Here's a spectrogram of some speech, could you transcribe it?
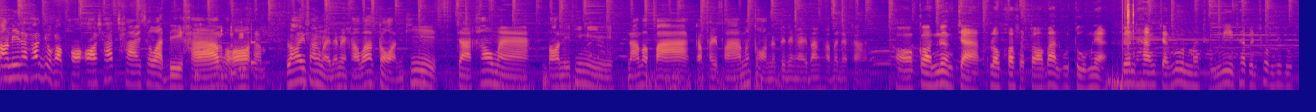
ตอนนี้นะครับอยู่กับพออชาติชายสวัสดีครับพอเล่าให้ฟังหน่อยได้ไหมครับว่าก่อนที่จะเข้ามาตอนนี้ที่มีน้ำประปากับไฟฟ้าเมื่อก่อนมันเป็นยังไงบ้างครับบรรยากาศอ๋อ ก็เนื่องจากรพสตบ้านอุตูมเนี่ย เดินทางจากนู่นมาถึงนี่ถ้าเป็นช่วงฤดูฝ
